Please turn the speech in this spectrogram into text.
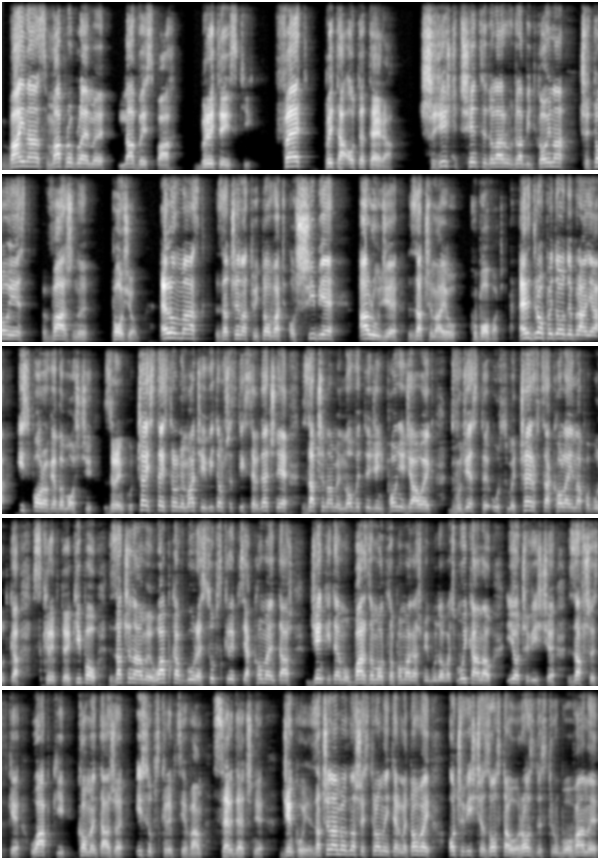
Binance ma problemy na wyspach brytyjskich. Fed pyta o Tethera. 30 tysięcy dolarów dla Bitcoina, czy to jest ważny poziom? Elon Musk zaczyna tweetować o Shibie, a ludzie zaczynają kupować. Airdropy do odebrania i sporo wiadomości z rynku. Cześć, z tej strony Maciej, witam wszystkich serdecznie. Zaczynamy nowy tydzień, poniedziałek, 28 czerwca, kolejna pobudka z krypto ekipą. Zaczynamy, łapka w górę, subskrypcja, komentarz. Dzięki temu bardzo mocno pomagasz mi budować mój kanał i oczywiście za wszystkie łapki, komentarze i subskrypcje Wam serdecznie Dziękuję. Zaczynamy od naszej strony internetowej. Oczywiście został rozdystrybuowany y,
